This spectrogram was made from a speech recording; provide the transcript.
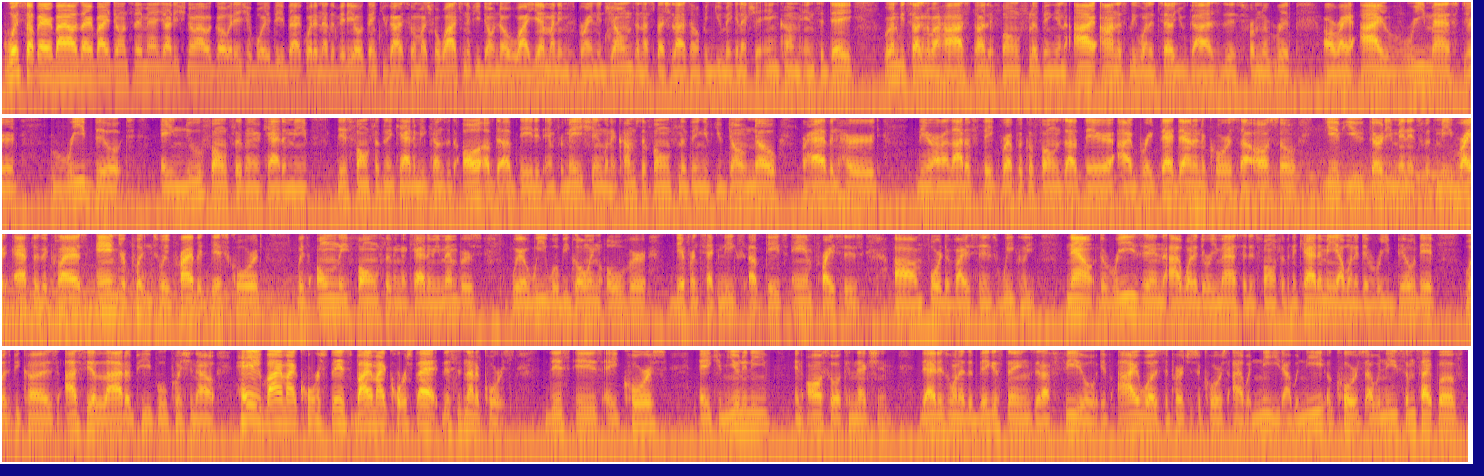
What's up, everybody? How's everybody doing today, man? Y'all just know how it go. It is your boy B back with another video. Thank you guys so much for watching. If you don't know who I am, my name is Brandon Jones, and I specialize in helping you make an extra income. And today, we're going to be talking about how I started phone flipping. And I honestly want to tell you guys this from the rip. All right, I remastered, rebuilt a new phone flipping academy. This phone flipping academy comes with all of the updated information when it comes to phone flipping. If you don't know or haven't heard, there are a lot of fake replica phones out there. I break that down in the course. I also give you 30 minutes with me right after the class, and you're put into a private Discord with only Phone Flipping Academy members, where we will be going over different techniques, updates, and prices um, for devices weekly. Now, the reason I wanted to remaster this Phone Flipping Academy, I wanted to rebuild it, was because I see a lot of people pushing out, hey, buy my course this, buy my course that. This is not a course. This is a course, a community, and also a connection that is one of the biggest things that I feel if I was to purchase a course, I would need. I would need a course. I would need some type of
